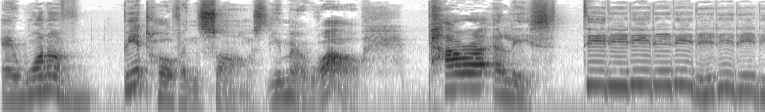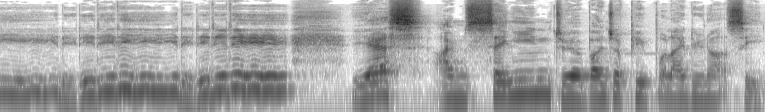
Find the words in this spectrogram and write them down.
uh, one of Beethoven's songs. You remember, wow, Para Elise. Yes, I'm singing to a bunch of people I do not see.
